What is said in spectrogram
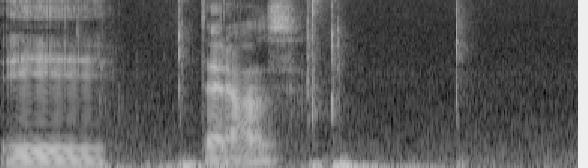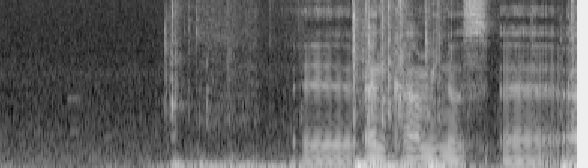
I teraz nk-lvnp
